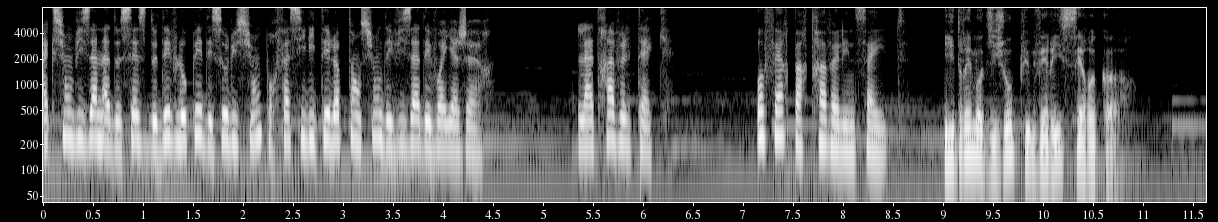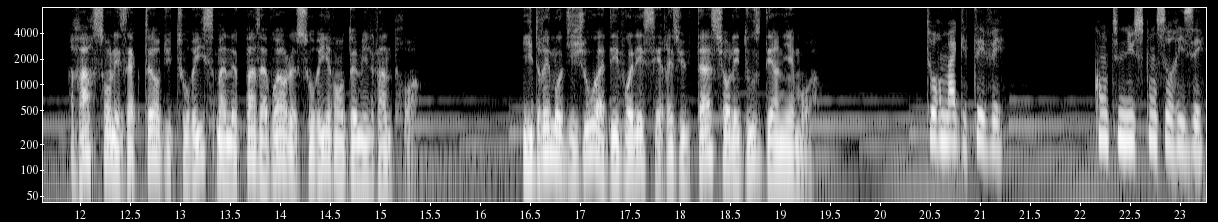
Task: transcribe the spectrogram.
Action Visa n'a de cesse de développer des solutions pour faciliter l'obtention des visas des voyageurs. La Travel Tech. Offert par Travel Insight. Idré Modijo pulvérise ses records. Rares sont les acteurs du tourisme à ne pas avoir le sourire en 2023. Idré Modijo a dévoilé ses résultats sur les 12 derniers mois. Tourmag TV. Contenu sponsorisé.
